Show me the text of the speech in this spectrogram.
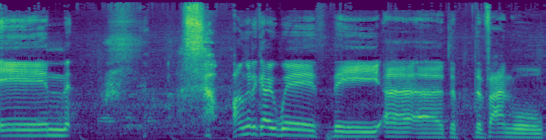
In I'm going to go with the uh, uh, the the Vanwall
